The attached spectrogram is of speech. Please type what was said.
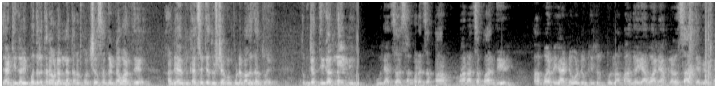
त्या ठिकाणी बदल करावा लागला कारण पक्ष संघटना वाढते आणि विकासाच्या दृष्टी आपण पुढे मागे जातोय. तुमच्या तिघांनाही मी उद्याचं सन्मानाचा पा मानाचा पान देईल. आपण या निवडणुकीतून पुन्हा मागे यावं आणि आपल्याला साथ द्यावी अशा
